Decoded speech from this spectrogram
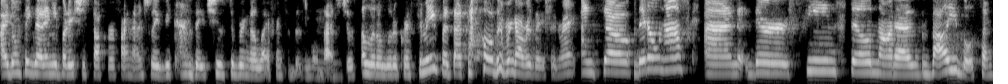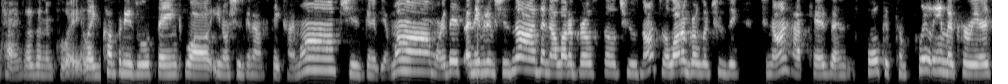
I don't think that anybody should suffer financially because they choose to bring a life into this world. Mm-hmm. that's just a little ludicrous to me but that's a whole different conversation right? And so they don't ask and they're seen still not as valuable sometimes as an employee. Like companies will think well you know she's gonna have to take time off she's gonna be a mom or this and even if she's not then a lot of girls still choose not to. A lot of girls are choosing to not have kids and focus completely in their careers.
